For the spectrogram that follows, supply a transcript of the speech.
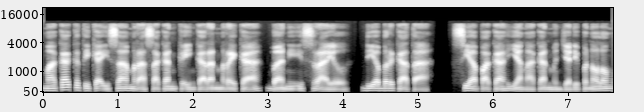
Maka ketika Isa merasakan keingkaran mereka, Bani Israel, dia berkata, siapakah yang akan menjadi penolong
